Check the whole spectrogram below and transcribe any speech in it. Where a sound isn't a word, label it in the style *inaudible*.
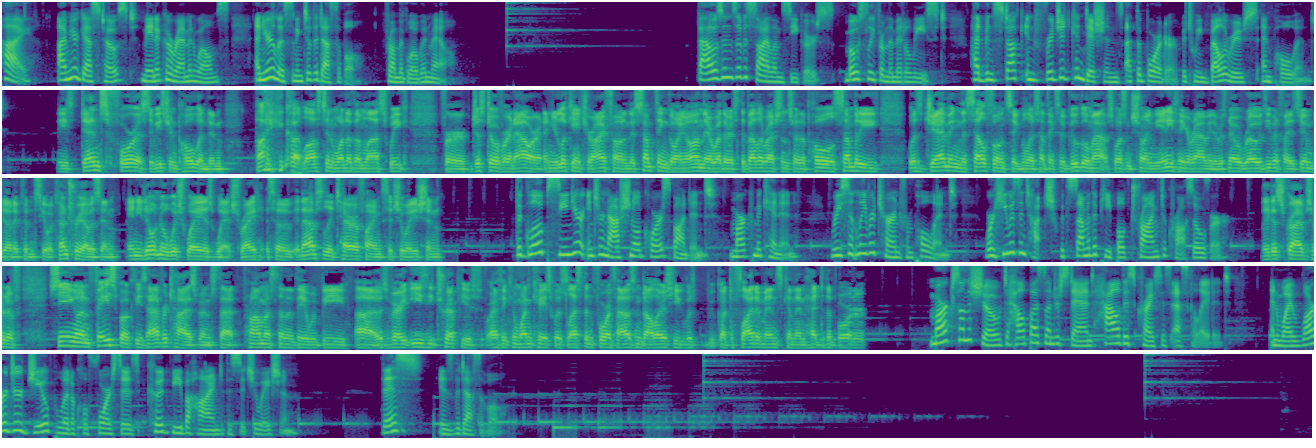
Hi, I'm your guest host, Menaka Raman Wilms, and you're listening to The Decibel from the Globe and Mail. Thousands of asylum seekers, mostly from the Middle East, had been stuck in frigid conditions at the border between Belarus and Poland. These dense forests of eastern Poland, and I *laughs* got lost in one of them last week for just over an hour. And you're looking at your iPhone, and there's something going on there, whether it's the Belarusians or the Poles. Somebody was jamming the cell phone signal or something. So Google Maps wasn't showing me anything around me. There was no roads. Even if I zoomed out, I couldn't see what country I was in. And you don't know which way is which, right? So, an absolutely terrifying situation. The Globe's senior international correspondent, Mark MacKinnon, recently returned from Poland where he was in touch with some of the people trying to cross over. They described sort of seeing on Facebook these advertisements that promised them that they would be. Uh, it was a very easy trip. He, I think in one case was less than four thousand dollars. He was got to fly to Minsk and then head to the border. Mark's on the show to help us understand how this crisis escalated and why larger geopolitical forces could be behind the situation. This is the Decibel.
